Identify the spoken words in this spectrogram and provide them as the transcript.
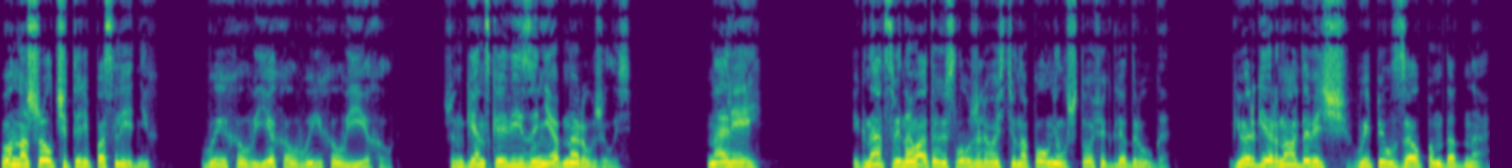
Он нашел четыре последних. Выехал, въехал, выехал, въехал. Шенгенской визы не обнаружилось. «Налей!» Игнат с виноватой услужливостью наполнил штофик для друга. Георгий Арнольдович выпил залпом до дна.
